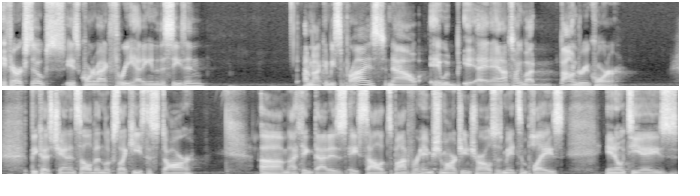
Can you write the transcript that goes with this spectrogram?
if Eric Stokes is cornerback three heading into the season, I'm not going to be surprised. Now it would, and I'm talking about boundary corner because Chandon Sullivan looks like he's the star. Um, I think that is a solid spot for him. Shemar Jean Charles has made some plays in OTAs,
